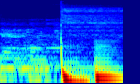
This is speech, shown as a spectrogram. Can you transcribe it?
yeah.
